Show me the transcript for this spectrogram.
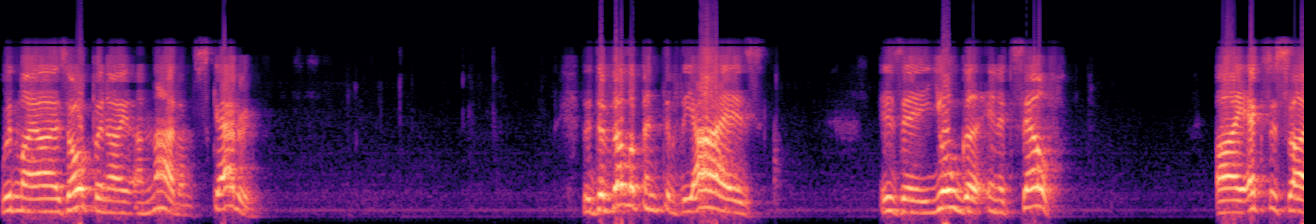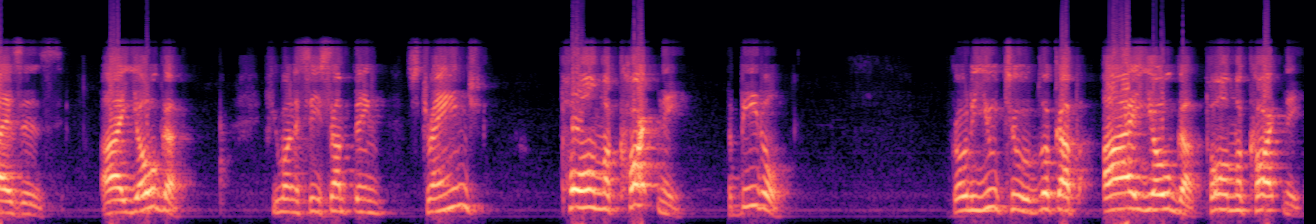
With my eyes open, I, I'm not, I'm scattered. The development of the eyes is a yoga in itself. Eye exercises, eye yoga. If you want to see something strange, Paul McCartney, the Beatle. Go to YouTube, look up eye yoga, Paul McCartney,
